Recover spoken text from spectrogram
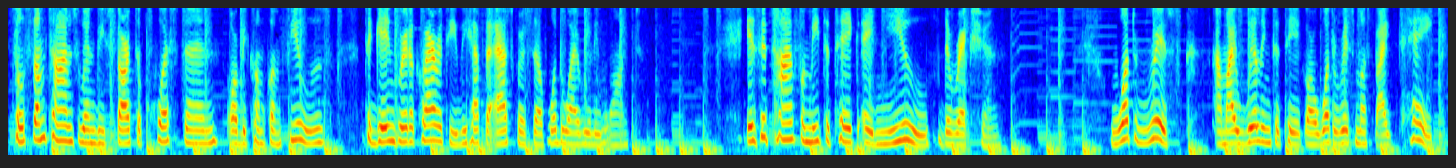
So sometimes when we start to question or become confused, to gain greater clarity, we have to ask ourselves, what do I really want? Is it time for me to take a new direction? What risk am I willing to take, or what risk must I take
